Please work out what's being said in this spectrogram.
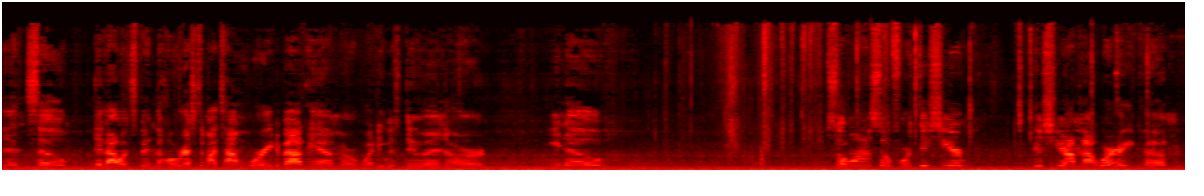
And so then I would spend the whole rest of my time worried about him or what he was doing or, you know, so on and so forth. This year, this year I'm not worried. Um,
